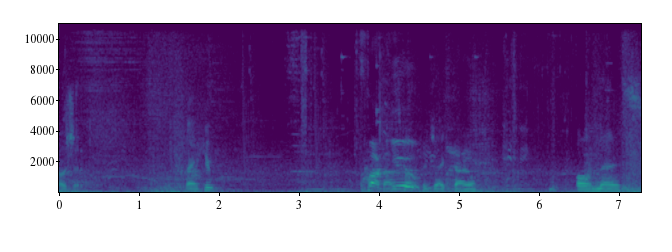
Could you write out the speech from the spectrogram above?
Oh shit. Thank you. Fuck That was you! projectile. Oh, nice.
